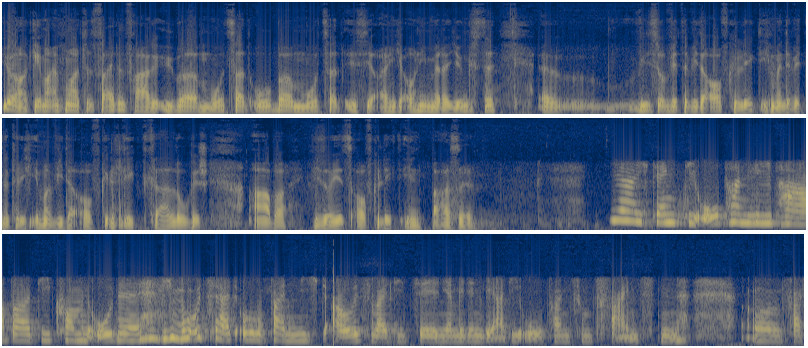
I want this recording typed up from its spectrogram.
Ja, gehen wir einfach mal zur zweiten Frage über Mozart Ober. Mozart ist ja eigentlich auch nicht mehr der Jüngste. Äh, wieso wird er wieder aufgelegt? Ich meine, der wird natürlich immer wieder aufgelegt, klar, logisch. Aber wieso jetzt aufgelegt in Basel? Ja, ich denke, die Opernliebhaber, die kommen ohne die Mozart-Opern nicht aus, weil die zählen ja mit den Verdi-Opern zum Feinsten, äh, was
